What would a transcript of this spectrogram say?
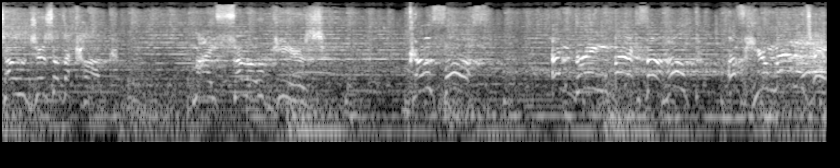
Soldiers of the cog, my fellow gears, go forth and bring back of humanity!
